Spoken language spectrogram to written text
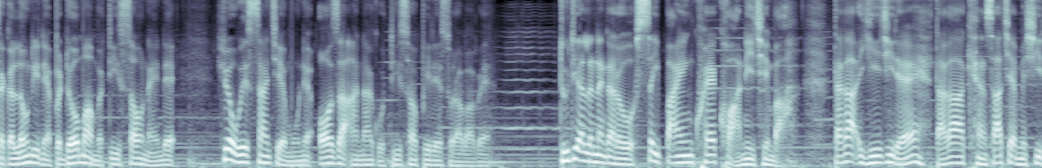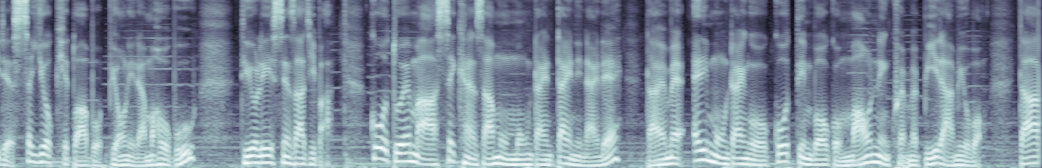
စကလုံးတွေနဲ့ဘတော်မှမတီးဆောက်နိုင်တဲ့လျှို့ဝှက်စမ်းကြယ်မှုနဲ့ဩဇာအာဏာကိုတီးဆောက်ပေးတယ်ဆိုတာပါပဲ။ ဒုတိယလက်နက်ကတော့စိတ်ပိုင်းခွဲခွာနေခြင်းပါဒါကအရေးကြီးတယ်ဒါကခံစားချက်မရှိတဲ့စိတ်ရုပ်ဖြစ်သွားဖို့ပြောနေတာမဟုတ်ဘူးဒီလိုလေးစဉ်းစားကြည့်ပါကိုယ့်အတွဲမှာစိတ်ခံစားမှုမုံတိုင်းတိုက်နေနိုင်တယ်ဒါပေမဲ့အဲ့ဒီမုံတိုင်းကိုကိုယ့်တင်ဘောကိုမောင်းနှင်ခွင့်မပေးတာမျိုးပေါ့ဒါက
